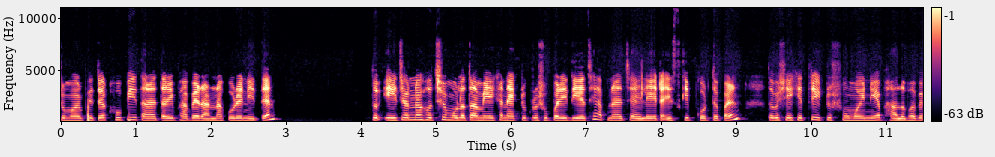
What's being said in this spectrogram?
সময়ের ভিতরে খুবই তাড়াতাড়িভাবে রান্না করে নিতেন। তো এই জন্য হচ্ছে মূলত আমি এখানে এক টুকরো সুপারি দিয়েছি। আপনারা চাইলে এটা স্কিপ করতে পারেন। তবে সেই ক্ষেত্রে একটু সময় নিয়ে ভালোভাবে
